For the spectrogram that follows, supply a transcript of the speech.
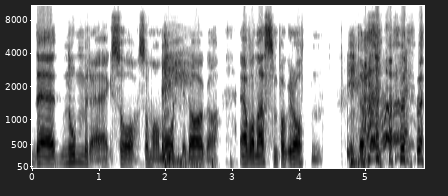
det nummeret jeg så som var målt i dager, jeg var nesten på gråten. Det, var,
